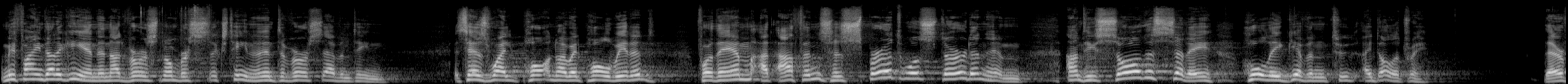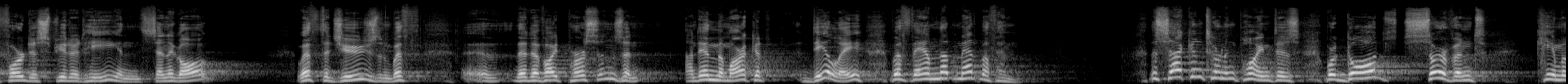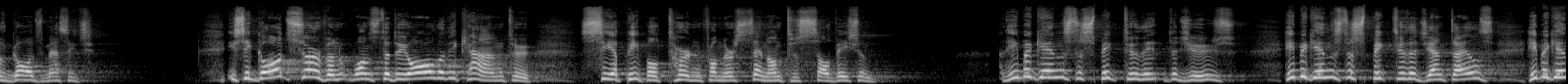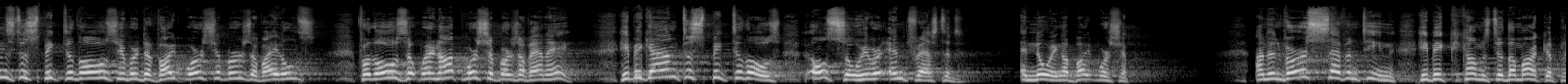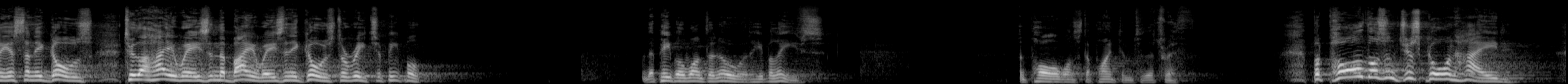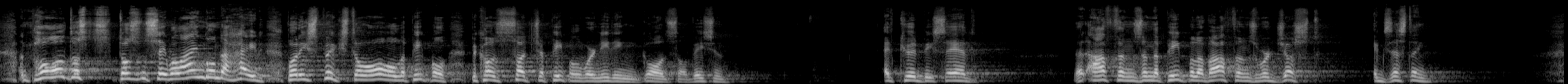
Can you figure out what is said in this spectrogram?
Let me find that again in that verse number 16 and into verse 17. It says, while Paul, now while Paul waited for them at Athens, his spirit was stirred in him and he saw the city wholly given to idolatry. Therefore disputed he in synagogue with the Jews and with uh, the devout persons and, and in the market daily with them that met with him. The second turning point is where God's servant came with God's message. You see, God's servant wants to do all that he can to see a people turn from their sin unto salvation. And he begins to speak to the, the Jews. He begins to speak to the Gentiles. He begins to speak to those who were devout worshippers of idols, for those that were not worshippers of any. He began to speak to those also who were interested in knowing about worship. And in verse 17, he comes to the marketplace and he goes to the highways and the byways and he goes to reach the people. The people want to know what he believes. And Paul wants to point them to the truth. But Paul doesn't just go and hide. And Paul just doesn't say, Well, I'm going to hide, but he speaks to all the people because such a people were needing God's salvation. It could be said that Athens and the people of Athens were just existing.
